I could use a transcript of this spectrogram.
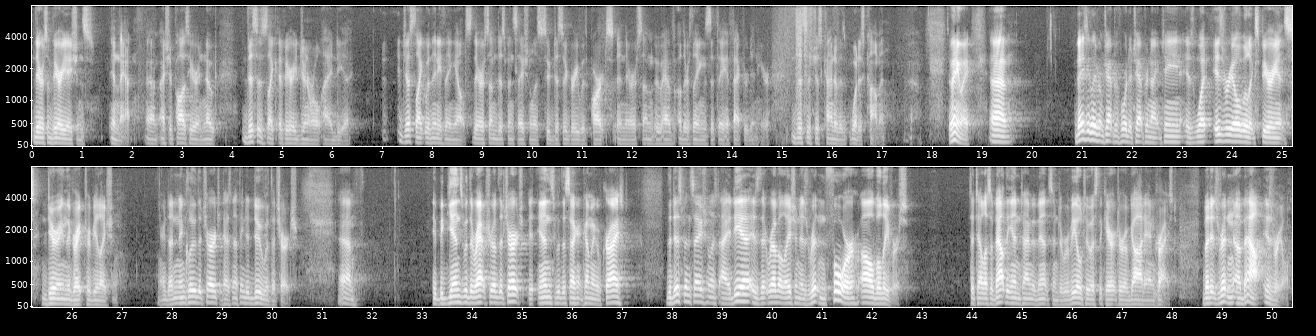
there are some variations in that. Um, I should pause here and note this is like a very general idea just like with anything else, there are some dispensationalists who disagree with parts, and there are some who have other things that they have factored in here. This is just kind of what is common. So, anyway, uh, basically from chapter 4 to chapter 19 is what Israel will experience during the Great Tribulation. It doesn't include the church, it has nothing to do with the church. Um, it begins with the rapture of the church, it ends with the second coming of Christ. The dispensationalist idea is that Revelation is written for all believers to tell us about the end time events and to reveal to us the character of God and Christ. But it's written about Israel.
